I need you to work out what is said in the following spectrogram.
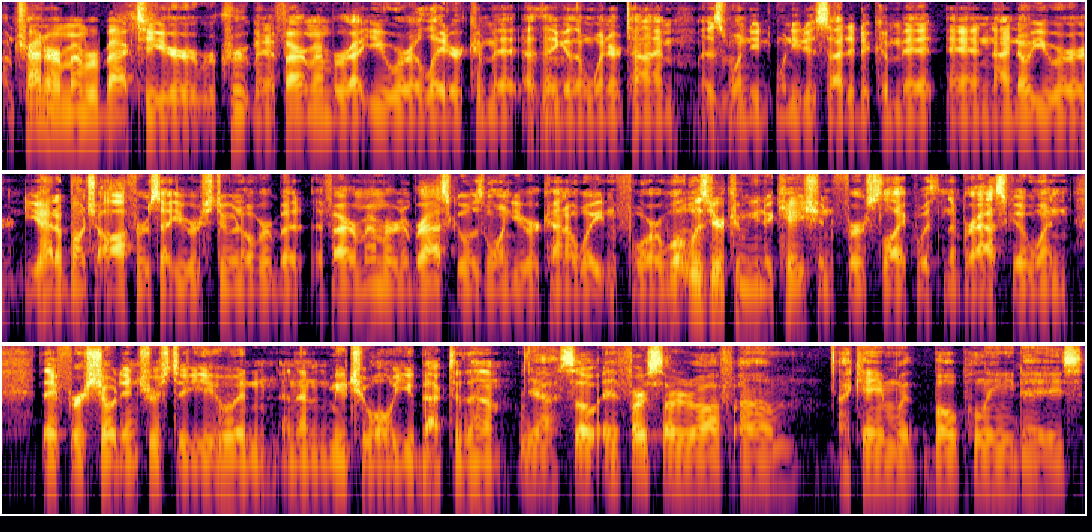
I'm trying to remember back to your recruitment. If I remember right, you were a later commit. I think in the wintertime is when you when you decided to commit. And I know you were you had a bunch of offers that you were stewing over. But if I remember, Nebraska was one you were kind of waiting for. What was your communication first like with Nebraska when they first showed interest to you, and and then mutual you back to them? Yeah. So it first started off. Um, I came with Bo Pelini days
